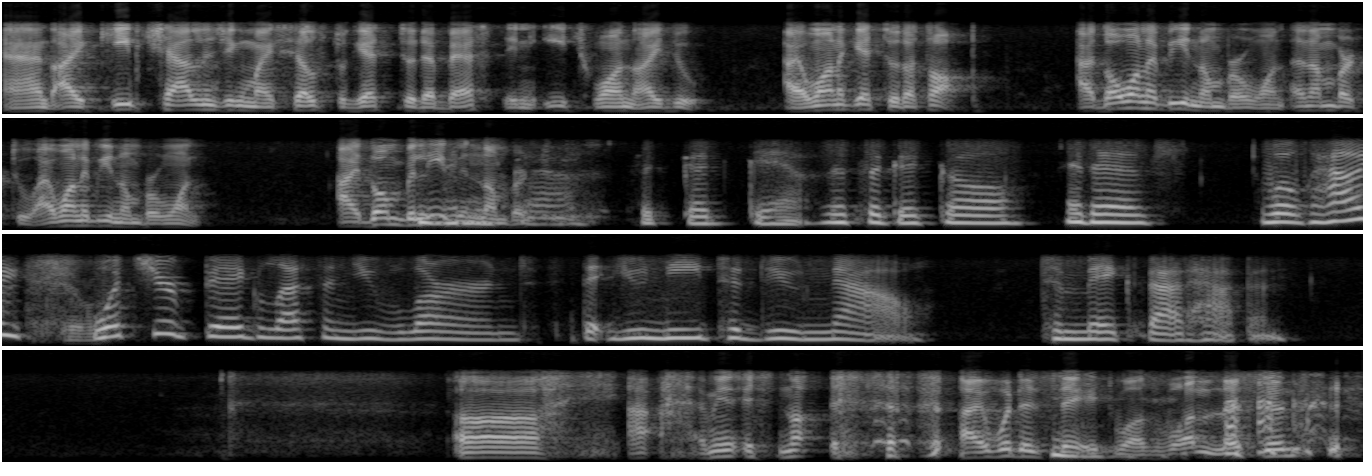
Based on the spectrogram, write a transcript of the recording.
and I keep challenging myself to get to the best in each one I do. I want to get to the top. I don't want to be number one, a number two. I want to be number one. I don't believe in number two. It's a good yeah. That's a good goal. It is. Well, how? What's your big lesson you've learned that you need to do now to make that happen? Uh, I, I mean, it's not. I wouldn't say it was one lesson.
